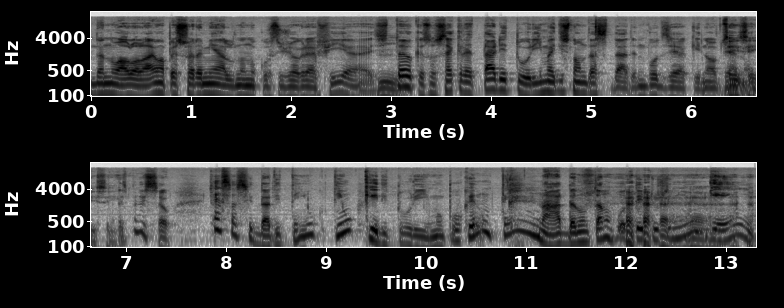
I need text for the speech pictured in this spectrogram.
dando aula lá, uma pessoa era minha aluna no curso de geografia, disse, hum. que eu sou secretário de turismo, mas disse o nome da cidade, não vou dizer aqui, não, obviamente. Sim, sim, sim. Mas, meu céu, essa cidade tem o, tem o que de turismo? Porque não tem nada, não está no roteiro de ninguém.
